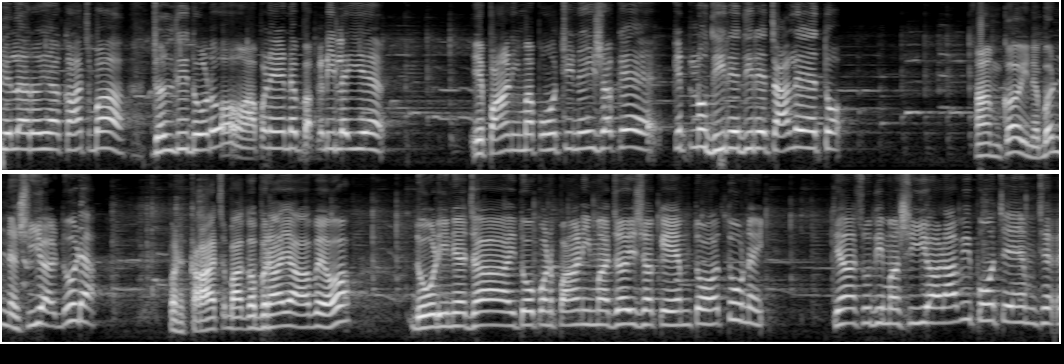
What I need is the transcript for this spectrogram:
પેલા રહ્યા કાચબા. જલ્દી દોડો, આપણે એને પકડી લઈએ. એ પાણીમાં પહોંચી નહીં શકે. કેટલું ધીરે ધીરે ચાલે તો. આમ કહીને બંને શિયાળ દોડ્યા. પણ કાચબા ગભરાયા હવે, હો. દોડીને જાય તો પણ પાણીમાં જઈ શકે એમ તો હતું નહીં. ત્યાં સુધીમાં શિયાળ આવી પહોંચે એમ છે.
